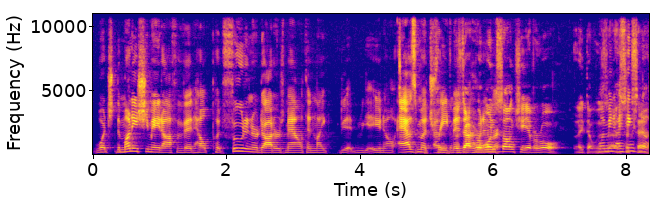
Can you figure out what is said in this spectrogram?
what the money she made off of it helped put food in her daughter's mouth and like you know asthma And treatment. was that her one song she ever wrote? Like that was Well, I mean, a I think no,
